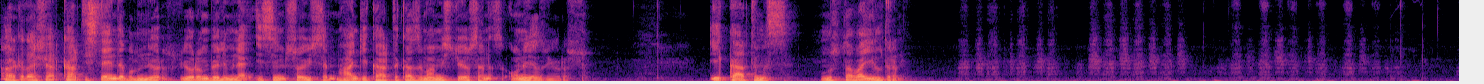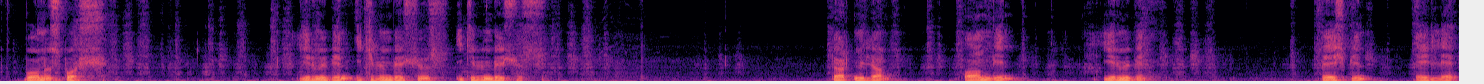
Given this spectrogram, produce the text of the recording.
Arkadaşlar kart isteğinde bulunuyoruz. Yorum bölümüne isim, soyisim, hangi kartı kazımamı istiyorsanız onu yazıyoruz. İlk kartımız Mustafa Yıldırım. Bonus boş. 20 bin, 2500, 2500. 4 milyon, 10 bin, 20 bin. 5 bin, 50,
